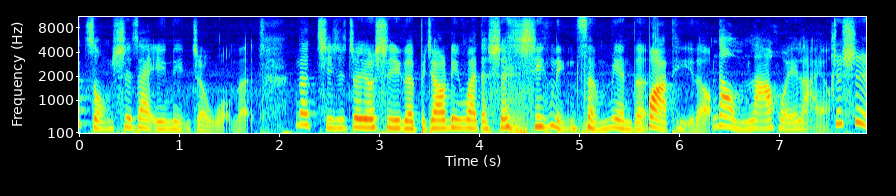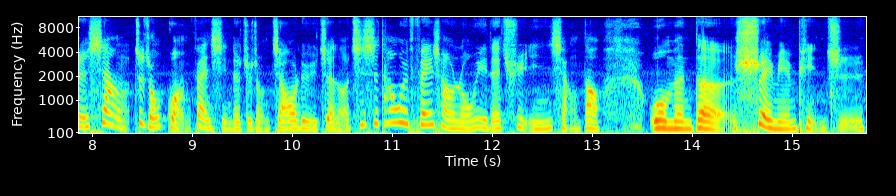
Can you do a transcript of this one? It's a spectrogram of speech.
总是在引领着我们，那其实这又是一个比较另外的身心灵层面的话题了。那我们拉回来哦，就是像这种广泛型的这种焦虑症哦，其实它会非常容易的去影响到我们的睡眠品质，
